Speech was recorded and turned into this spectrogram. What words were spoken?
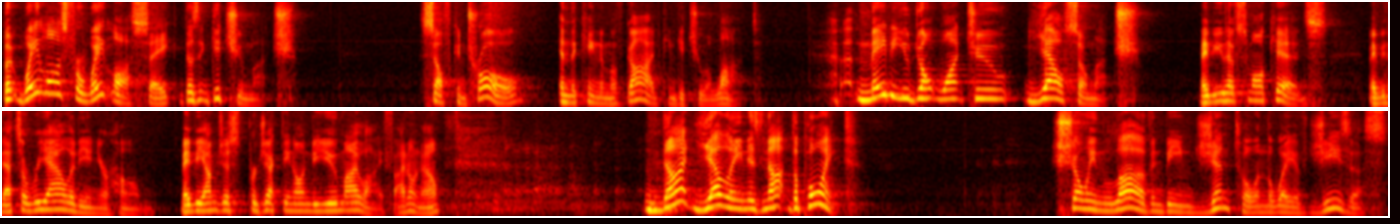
But weight loss for weight loss sake doesn't get you much. Self control in the kingdom of God can get you a lot. Maybe you don't want to yell so much. Maybe you have small kids. Maybe that's a reality in your home. Maybe I'm just projecting onto you my life. I don't know. not yelling is not the point showing love and being gentle in the way of Jesus.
